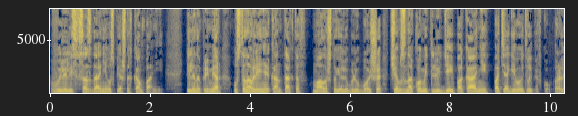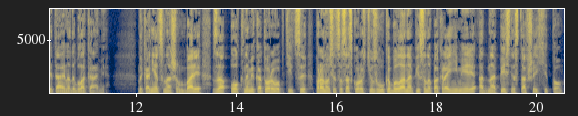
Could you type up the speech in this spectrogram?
вылились в создание успешных компаний. Или, например, установление контактов, мало что я люблю больше, чем знакомить людей, пока они потягивают выпивку, пролетая над облаками. Наконец, в нашем баре, за окнами которого птицы проносятся со скоростью звука, была написана, по крайней мере, одна песня, ставшая хитом.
